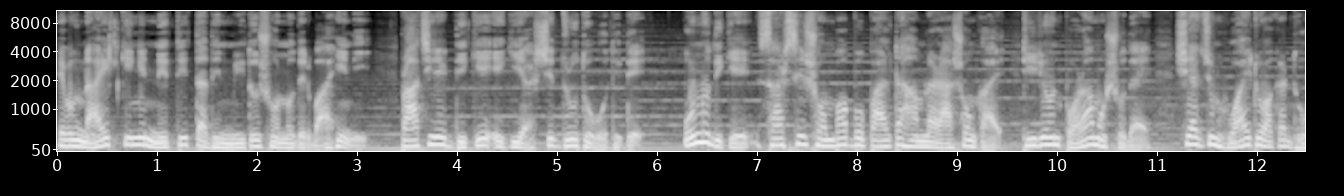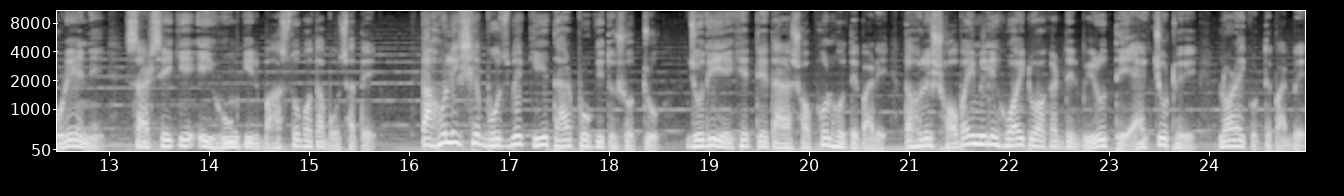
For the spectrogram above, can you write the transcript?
এবং নাইট কিংয়ের নেতৃত্বাধীন মৃত সৈন্যদের বাহিনী প্রাচীরের দিকে এগিয়ে আসছে দ্রুত গতিতে। অন্যদিকে, সার্সের সম্ভাব্য পাল্টা হামলার আশঙ্কায় টিরিয়ন পরামর্শ দেয়, সে একজন হোয়াইট ওয়াকার ধরে এনে সার্সেইকে এই হুমকির বাস্তবতা বোঝাতে। তাহলেই সে বুঝবে কে তার প্রকৃত শত্রু। যদি এক্ষেত্রে তারা সফল হতে পারে, তাহলে সবাই মিলে হোয়াইট ওয়াকারদের বিরুদ্ধে একজোট হয়ে লড়াই করতে পারবে।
